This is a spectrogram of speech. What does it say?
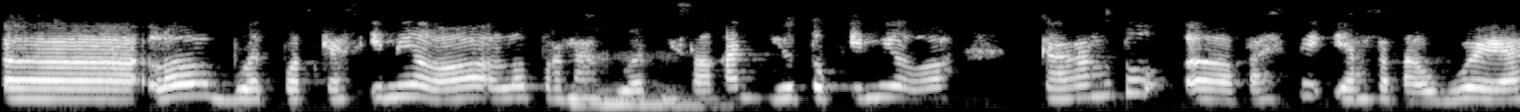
Eh lo buat podcast ini lo, lo pernah buat Mhm. misalkan YouTube ini lo. Sekarang tuh eh, pasti yang setahu gue ya,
